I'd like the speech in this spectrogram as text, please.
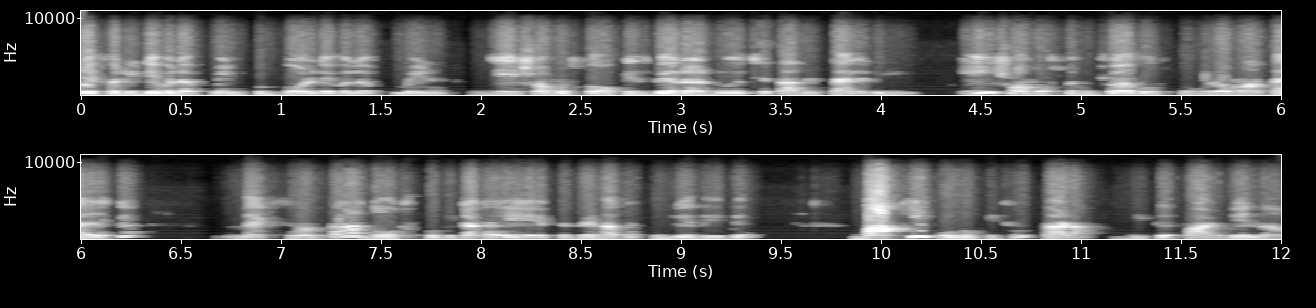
রেফারি ডেভেলপমেন্ট ফুটবল ডেভেলপমেন্ট যে সমস্ত অফিস বেয়ারার রয়েছে, তাদের স্যালারি এই সমস্ত বিষয়বস্তুগুলো মাথায় রেখে ম্যাক্সিমাম তারা দশ কোটি টাকা এএফএফ এর হাতে তুলে দেবে। বাকি কোনো কিছু তারা দিতে পারবে না।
